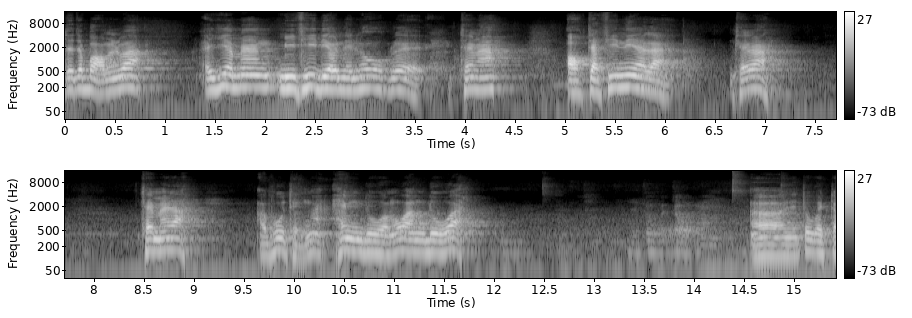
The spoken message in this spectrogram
จะจะบอกมันว่าไอ้เหี้ยแม่งมีที่เดียวในโลกด้วย ใช่ไหมออกจากที่เนี่ยแหละ ใช่ป่ะใช่ไหมล่ะ เอาพูดถึงอะ ให้มึงดูอะเมื่อวานมึงดูว่าในตู้กระจกไงเออในตู้กระจ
